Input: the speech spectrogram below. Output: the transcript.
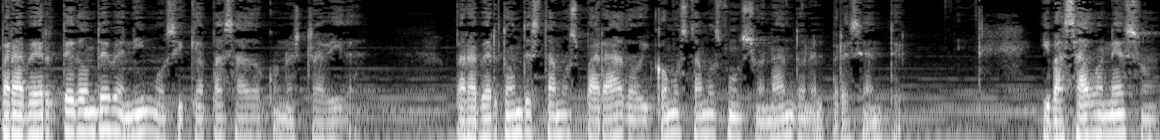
para ver de dónde venimos y qué ha pasado con nuestra vida, para ver dónde estamos parados y cómo estamos funcionando en el presente. Y basado en eso,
